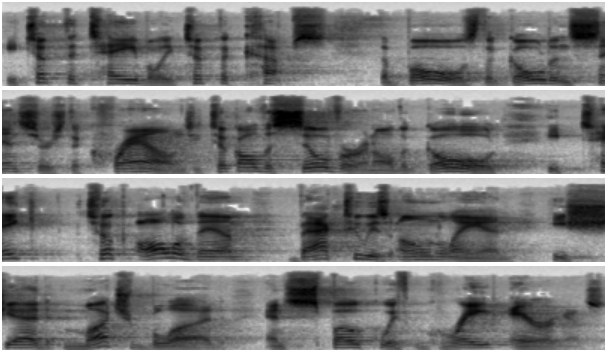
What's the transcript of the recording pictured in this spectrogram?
he took the table, he took the cups, the bowls, the golden censers, the crowns. He took all the silver and all the gold. He take, took all of them back to his own land. He shed much blood and spoke with great arrogance.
